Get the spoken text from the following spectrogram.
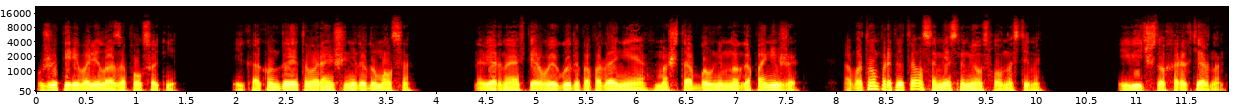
уже перевалило за полсотни. И как он до этого раньше не додумался? Наверное, в первые годы попадания масштаб был немного пониже, а потом пропитался местными условностями. И ведь что характерно,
